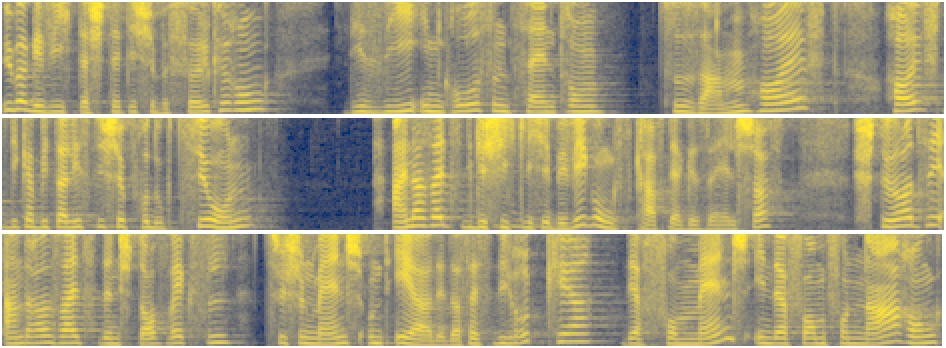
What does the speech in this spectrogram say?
Übergewicht der städtischen Bevölkerung, die sie in großen Zentren zusammenhäuft, häuft die kapitalistische Produktion einerseits die geschichtliche Bewegungskraft der Gesellschaft, stört sie andererseits den Stoffwechsel zwischen Mensch und Erde. Das heißt, die Rückkehr der vom Mensch in der Form von Nahrung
